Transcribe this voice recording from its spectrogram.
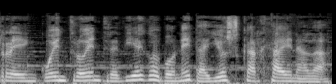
reencuentro entre Diego Boneta y Óscar Jaenada.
